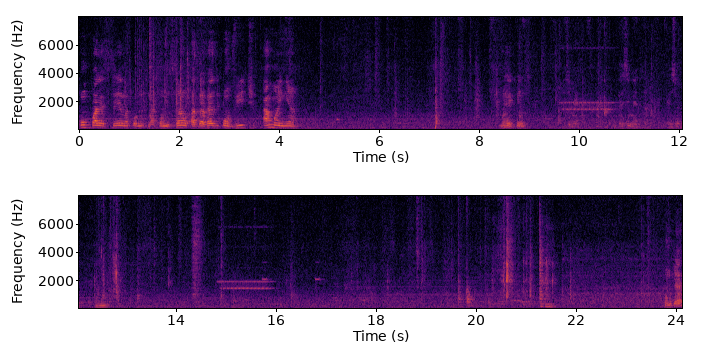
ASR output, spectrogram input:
comparecer na, na comissão através de convite amanhã. Amanhã é quinta. Regimento. Regimento. Como que é?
